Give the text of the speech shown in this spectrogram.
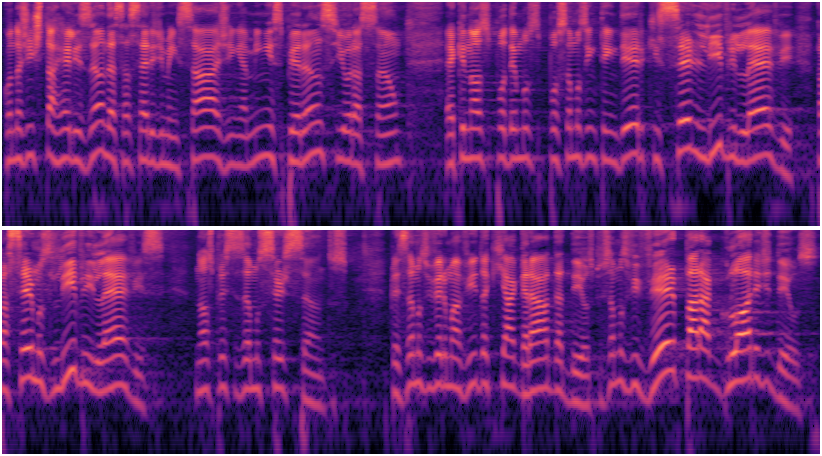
Quando a gente está realizando essa série de mensagem, a minha esperança e oração é que nós podemos, possamos entender que ser livre e leve, para sermos livres e leves, nós precisamos ser santos. Precisamos viver uma vida que agrada a Deus. Precisamos viver para a glória de Deus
